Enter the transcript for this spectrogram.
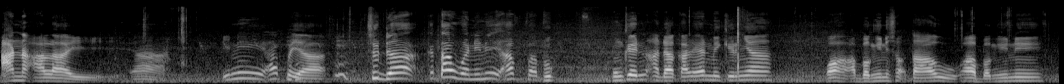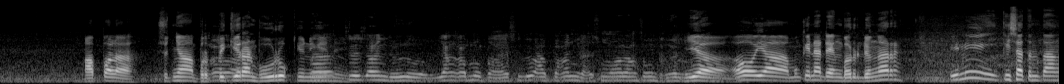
anak alay. Ya, ini apa ya? Sudah ketahuan ini apa? Buk mungkin ada kalian mikirnya, wah abang ini sok tahu, abang ini apalah maksudnya berpikiran buruk gini Eh, gini ceritain dulu yang kamu bahas itu apa kan nggak semua langsung denger Iya, oh ya, mungkin ada yang baru dengar. Ini kisah tentang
